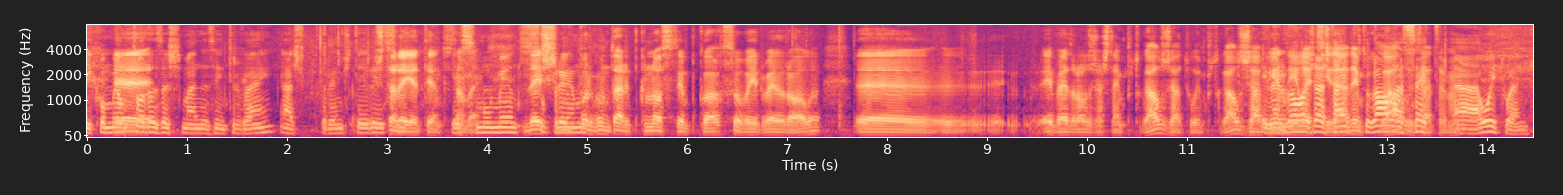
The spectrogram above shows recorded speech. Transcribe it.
E como ele todas as semanas intervém, acho que teremos ter Estarei esse, atento esse também. momento Deixe-me perguntar, porque o nosso tempo corre, sobre a Iberdrola. Uh, a Iberdrola já está em Portugal, já atua em Portugal, já vende eletricidade já está em Portugal, em Portugal há, há oito anos.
